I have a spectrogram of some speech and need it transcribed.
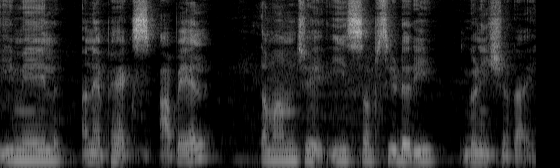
ઈમેલ અને ફેક્સ આપેલ તમામ છે એ સબસિડરી ગણી શકાય.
